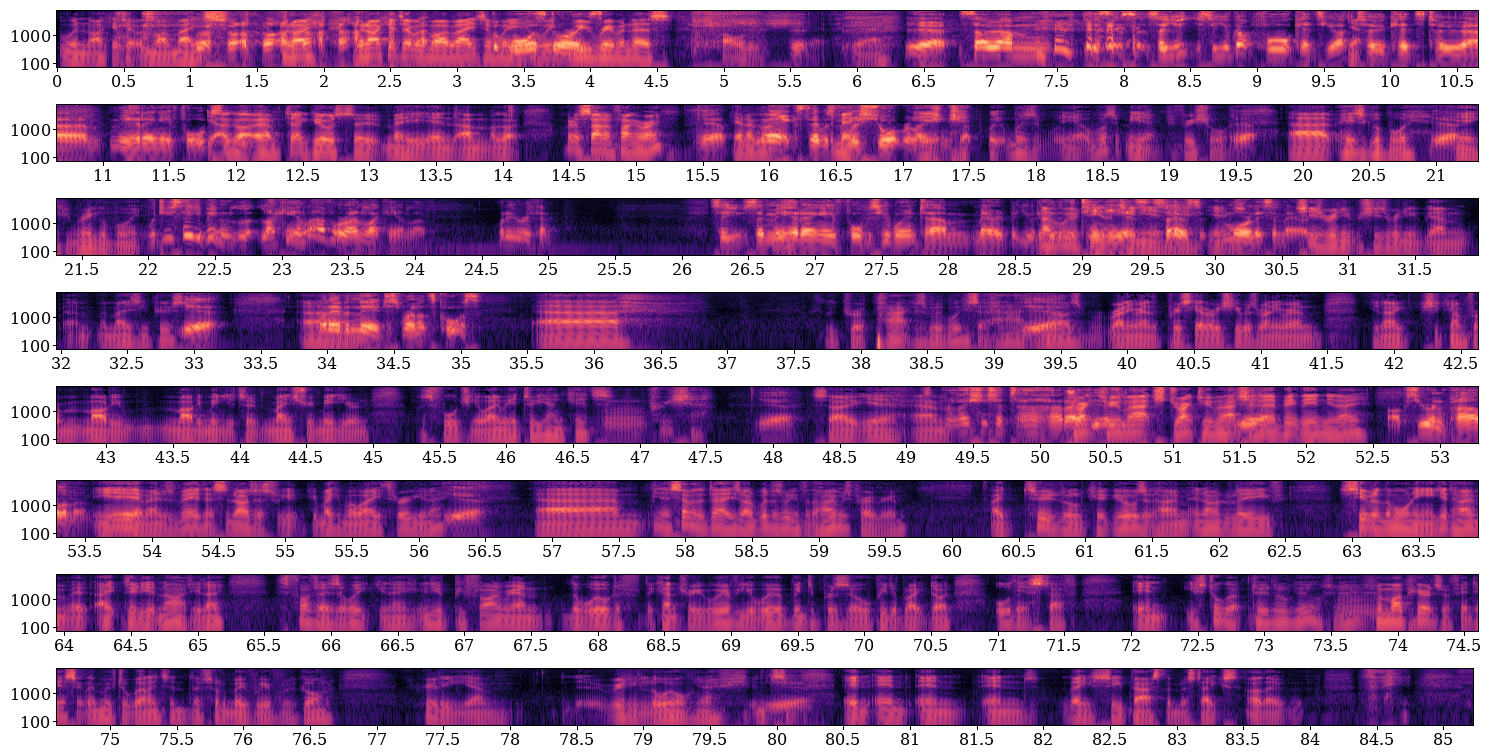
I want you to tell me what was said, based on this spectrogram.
When I catch up with my mates, when I when I catch up with my mates and we, we, we reminisce, holy shit, yeah. Yeah. So, um, so, so you so you've got four kids. You got Yeah. two kids to um, Mihingarangi Forbes. Yeah, I got um, t- girls to me, and um, I got I got a son in Whangarei. Yeah. and I got Max, that was from a short relationship. it was yeah, it was yeah, very short. Yeah. uh, he's a good boy. Yeah. yeah, very good boy. Would you say you've been lucky in love or unlucky in love? What do you reckon? So, you, so Mihingarangi Forbes, you weren't um, married, but you were No, we for were 10 together years. ten years. so yeah, it's yeah. more or less a marriage. She's really she's a really um, um, amazing person. yeah. what happened there? Just run its course? Uh, we grew apart because we were working so hard. You Yeah. know, I was running around the press gallery. She was running around. You know, she'd come from multi multimedia to mainstream media and was forging away. We had two young kids. Mm. Pressure. Yeah. So yeah, um, Relationships are hard. drank eh? You- too much. Drank too much. Yeah. You know, back then. You know. Oh, 'cause you're in Parliament. Yeah, man, it was madness, and I was just making my way through. You know. Yeah. Um, you know, some of the days I when I was working for the Holmes program, I had two little ki- girls at home, and I'd leave seven in the morning and get home at eight thirty at night. You know, it's five days a week. You know, and you'd be flying around the world, of the country, wherever you were. Been to Brazil. Peter Blake died. All that stuff, and you still got two little girls. You know? So my parents were fantastic. They moved to Wellington. They've sort of moved wherever we've gone. Really, um, really loyal. You know, and, Yeah. and and and and they see past the mistakes. Oh, they.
